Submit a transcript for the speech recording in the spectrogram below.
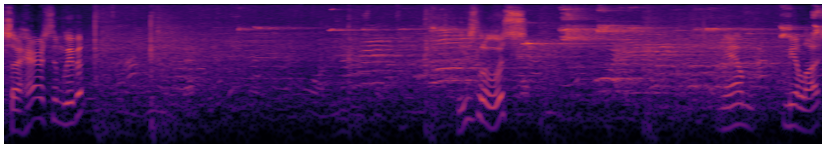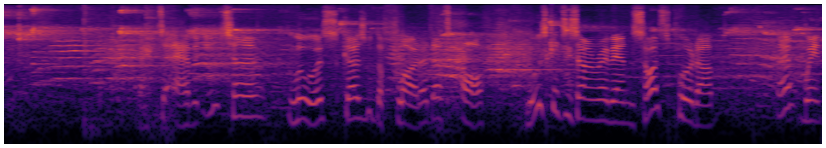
So Harrison with it. Here's Lewis. Now Miller Back to Abbott. In turn, Lewis goes with the floater. That's off. Lewis gets his own rebound, decides to put it up. That went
